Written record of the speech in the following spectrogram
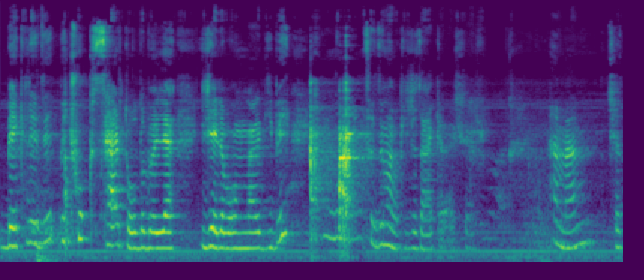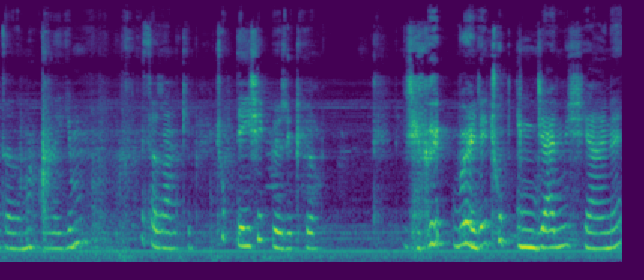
bekledi ve çok sert oldu böyle jelibonlar gibi. Şimdi bunun tadına bakacağız arkadaşlar. Hemen çatalımı alayım. Ve tadına bakayım. Çok değişik gözüküyor. Böyle çok incelmiş yani.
